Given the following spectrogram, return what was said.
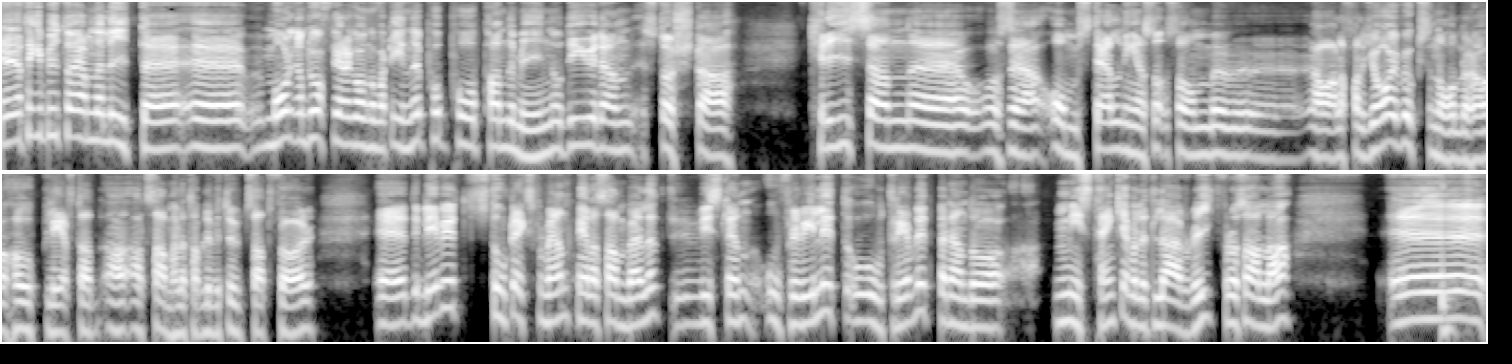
Eh, jag tänker byta ämne lite. Eh, Morgan, du har flera gånger varit inne på, på pandemin och det är ju den största krisen eh, och så här, omställningen som, som eh, ja, i alla fall jag i vuxen ålder har, har upplevt att, att, samhället har blivit utsatt för. Eh, det blev ett stort experiment med hela samhället, visserligen ofrivilligt och otrevligt men ändå misstänker jag väldigt lärorikt för oss alla. Eh,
